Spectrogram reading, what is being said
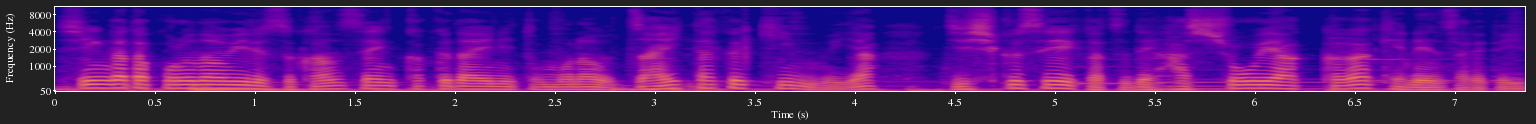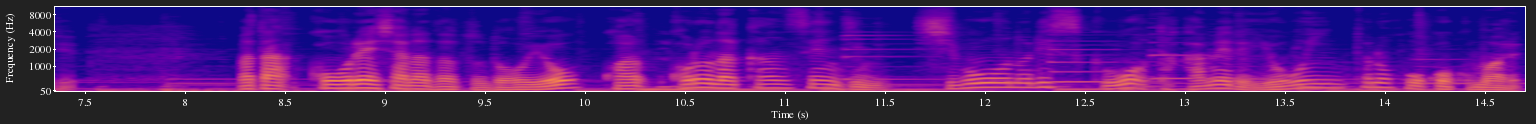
新型コロナウイルス感染拡大に伴う在宅勤務や自粛生活で発症や悪化が懸念されている。また高齢者などと同様コロナ感染時に死亡のリスクを高める要因との報告もある。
